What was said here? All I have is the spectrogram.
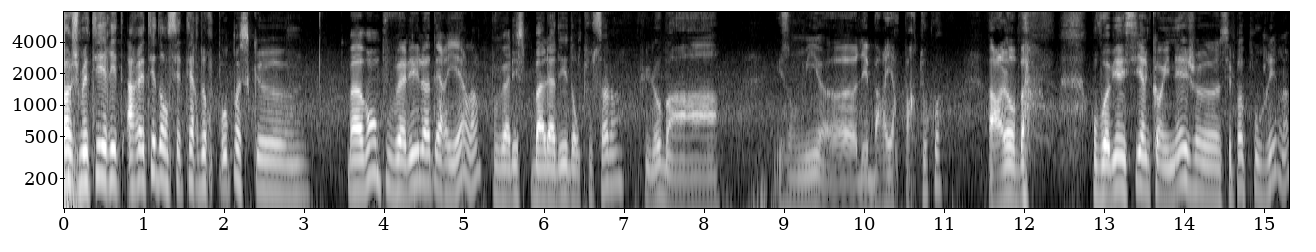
Bah, je m'étais arrêt- arrêté dans cette aire de repos parce que bah, avant on pouvait aller là derrière, là. on pouvait aller se balader dans tout ça là. Puis là, bah, ils ont mis euh, des barrières partout quoi. Alors là, on voit bien ici hein, quand il neige, euh, c'est pas pour rire là.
